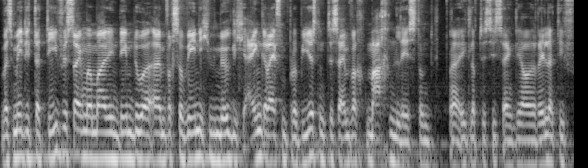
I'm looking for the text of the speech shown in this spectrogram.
was Meditatives, sagen wir mal, indem du einfach so wenig wie möglich eingreifen probierst und das einfach machen lässt. Und äh, ich glaube, das ist eigentlich auch relativ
